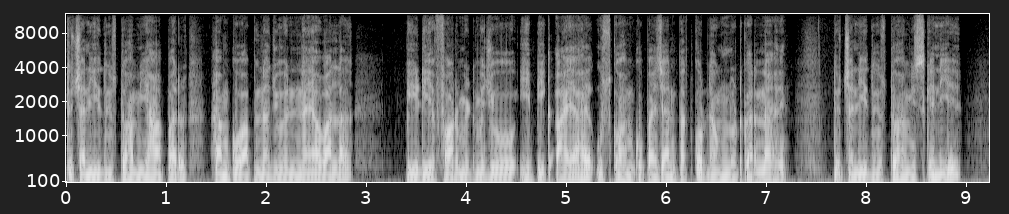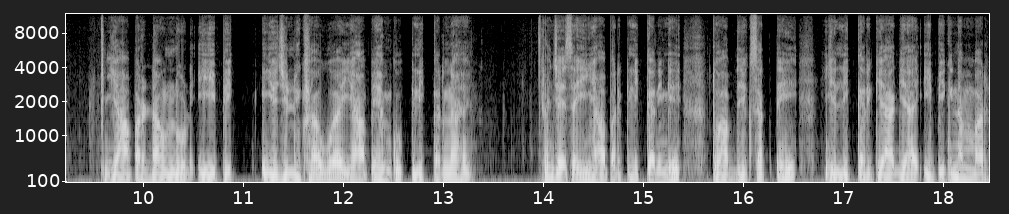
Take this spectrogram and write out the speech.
तो चलिए दोस्तों, हम यहाँ पर, हमको अपना जो है नया वाला पी फॉर्मेट में जो ई आया है, उसको हमको पहचान पत्र को डाउनलोड करना है। तो चलिए दोस्तों, हम इसके लिए यहाँ पर डाउनलोड ई ये जो लिखा हुआ है, यहाँ पर हमको क्लिक करना है। जैसे ही यहाँ पर क्लिक करेंगे तो आप देख सकते हैं, ये लिख करके आ गया ईपिक नंबर।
